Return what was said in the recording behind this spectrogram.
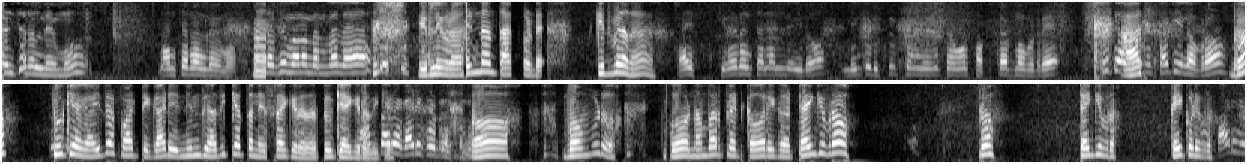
ಏನ್ ಚಾನಲ್ ನೇಮು ನನ್ನ ಚಾನಲ್ ನೇಮು. ಅಭಿಮಾನ ನನ್ನ ಮೇಲೆ. ಇರ್ಲಿ ಬ್ರೋ ಹೆಣ್ಣು ಅಂತ ಹಾಕ್ಕೊಂಡೆ. ಕಿದ್ಬಿಡೋಣ ಗೈಸ್ ಕಿರಣ್ ಚಾನಲ್ ಇದು ಲಿಂಕ್ ಡಿಸ್ಕ್ರಿಪ್ಷನ್ ಇರುತ್ತೆ ಹೋಗಿ ಸಬ್ಸ್ಕ್ರೈಬ್ ಮಾಡ್ಬಿಡ್ರಿ. ಫಾರ್ಟಿ ಇಲ್ಲ ಬ್ರೋ ಬ್ರೋ ಟೂ ಕೆ ಇದೆ ಫಾರ್ಟಿ ಗಾಡಿ ನಿಂದು ಅದಕ್ಕೆ ತಾನೆ ಹೆಸರು ಹಾಕಿರೋದು ಟೂ ಕೆ ಆಗಿರೋದಕ್ಕೆ? ಗಾಡಿ ಕೊಡ್ರಿ ಓ ಬಂದ್ಬಿಡು. ಓ number plate covering thank you bro bro thank you bro ಕೈ ಕೊಡಿ ಬ್ರೋ ಗಾಡಿ ಯು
